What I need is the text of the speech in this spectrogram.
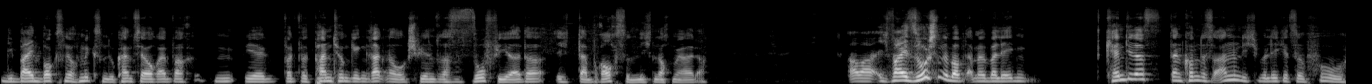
die beiden Boxen auch mixen. Du kannst ja auch einfach hier, was wird Pantheon gegen Ragnarok spielen. Das ist so viel, Alter. Ich, da brauchst du nicht noch mehr, Alter. Aber ich war jetzt so schon überhaupt am überlegen, kennt ihr das? Dann kommt es an und ich überlege jetzt so, puh,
